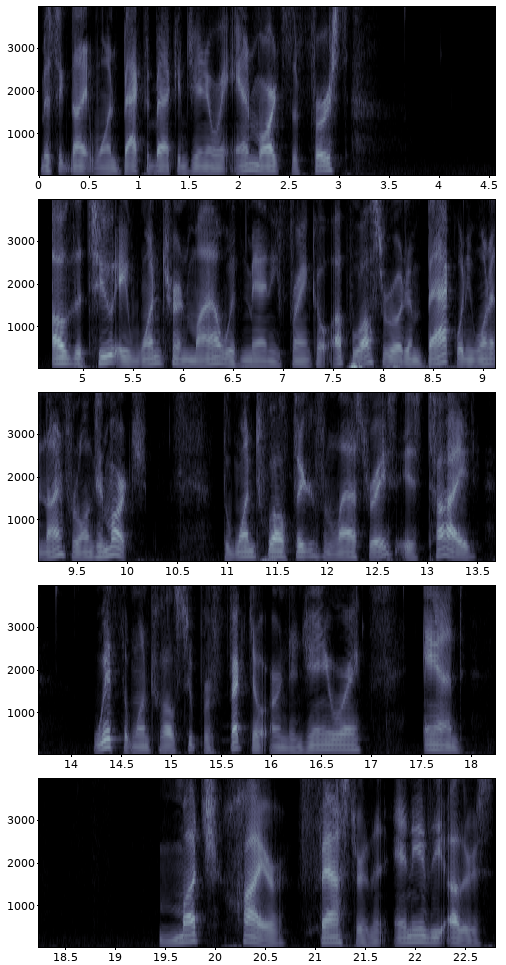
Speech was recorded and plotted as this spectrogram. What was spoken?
Mystic Knight won back to back in January and March, the first of the two, a one turn mile with Manny Franco up, who also rode him back when he won at 9 furlongs in March. The 112 figure from the last race is tied with the 112 Superfecto earned in January and much higher, faster than any of the others.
